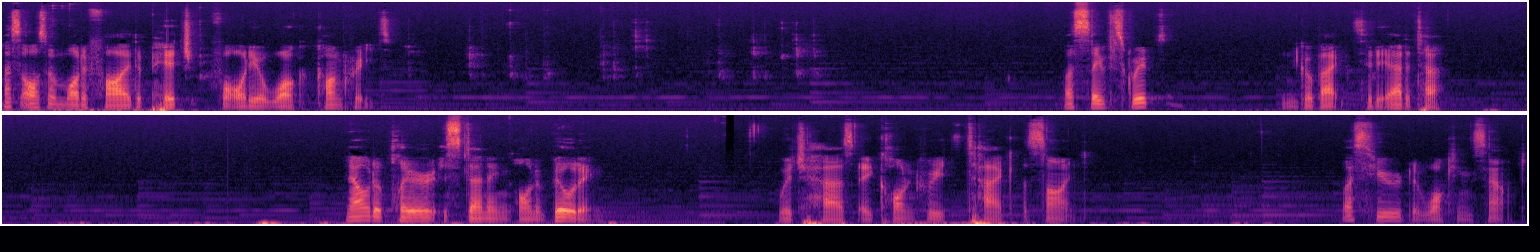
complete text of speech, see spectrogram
Let's also modify the pitch for audio walk concrete. Let's save script and go back to the editor. Now the player is standing on a building, which has a concrete tag assigned. Let's hear the walking sound.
